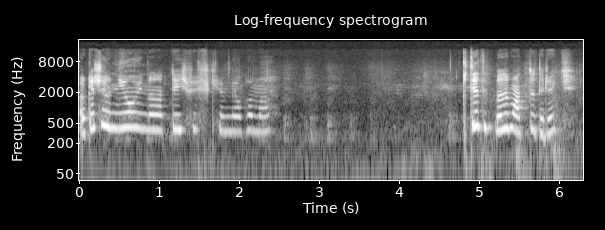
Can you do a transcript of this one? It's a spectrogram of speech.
Arkadaşlar niye oyundan attı hiçbir fikrim yok ama. Kite tıkladım attı direkt.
